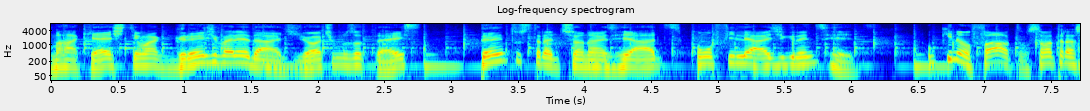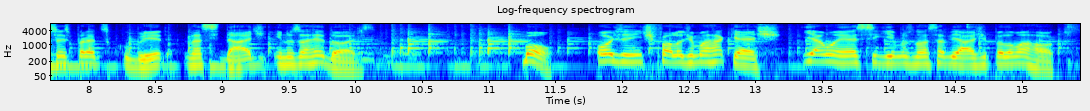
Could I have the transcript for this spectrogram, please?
Marrakech tem uma grande variedade de ótimos hotéis, tanto os tradicionais riads como filiais de grandes redes. O que não faltam são atrações para descobrir na cidade e nos arredores. Bom, hoje a gente falou de Marrakech e amanhã seguimos nossa viagem pelo Marrocos.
